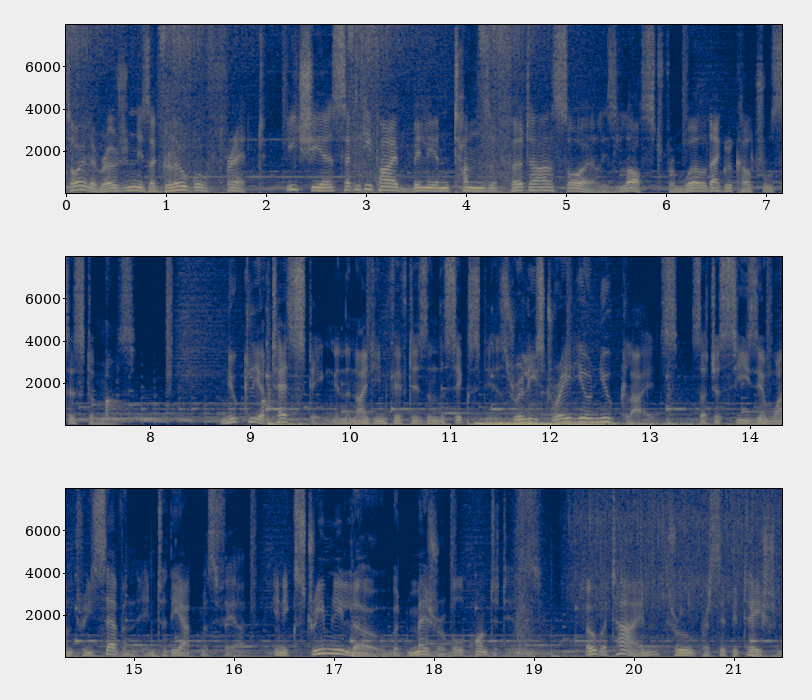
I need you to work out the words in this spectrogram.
Soil erosion is a global threat. Each year, 75 billion tons of fertile soil is lost from world agricultural systems. Nuclear testing in the 1950s and the 60s released radionuclides, such as cesium-137, into the atmosphere in extremely low but measurable quantities. Over time, through precipitation,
